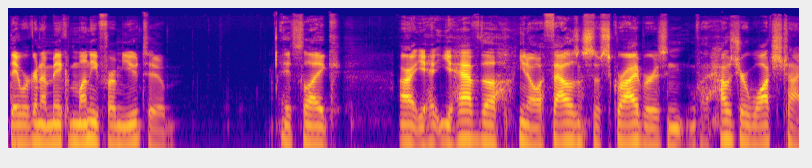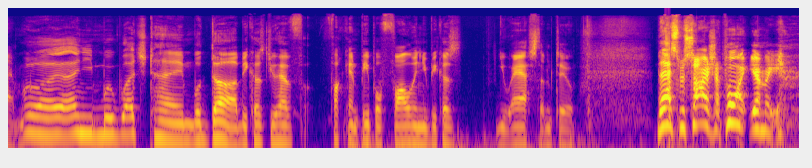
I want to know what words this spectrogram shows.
they were gonna make money from YouTube. It's like all right, you, you have the, you know, a thousand subscribers, and how's your watch time? Well, I need more watch time. Well, duh, because you have fucking people following you because you asked them to. That's besides the point, Yummy.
